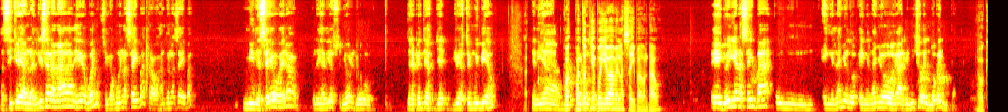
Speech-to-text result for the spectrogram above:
Así que al irse a la nada dije, bueno, sigamos en la ceiba, trabajando en la ceiba. Mi deseo era, le dije a Dios, Señor, yo de repente ya, yo ya estoy muy viejo. Tenía... ¿Cuánto tiempo llevaba en la ceiba, don Dago? Eh, yo llegué a la ceiba en, el año, en el año, al inicio del 90. Ok.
